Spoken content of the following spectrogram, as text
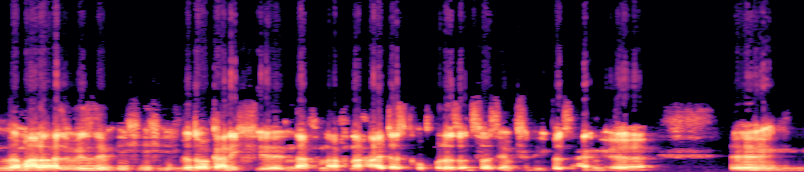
Normaler, also wissen Sie, ich, ich, ich würde auch gar nicht äh, nach, nach, nach Altersgruppen oder sonst was empfinden. Ich würde sagen, äh, äh,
